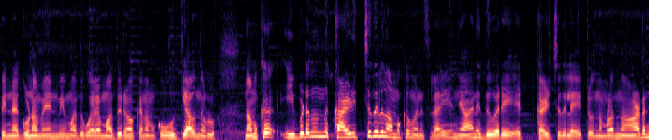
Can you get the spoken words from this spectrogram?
പിന്നെ ഗുണമേന്മയും അതുപോലെ മധുരമൊക്കെ നമുക്ക് ഊഹിക്കാവുന്നുള്ളൂ നമുക്ക് ഇവിടെ നിന്ന് കഴിച്ചതിൽ നമുക്ക് മനസ്സിലായി. ഞാൻ ഇതുവരെ കഴിച്ചതിൽ ഏറ്റവും നമ്മുടെ നാടൻ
